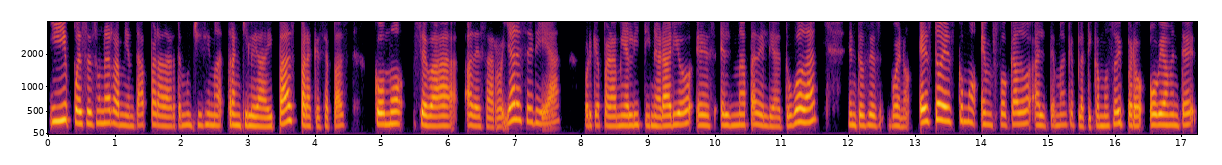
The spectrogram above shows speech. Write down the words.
y pues es una herramienta para darte muchísima tranquilidad y paz para que sepas cómo se va a desarrollar ese día, porque para mí el itinerario es el mapa del día de tu boda. Entonces, bueno, esto es como enfocado al tema que platicamos hoy, pero obviamente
